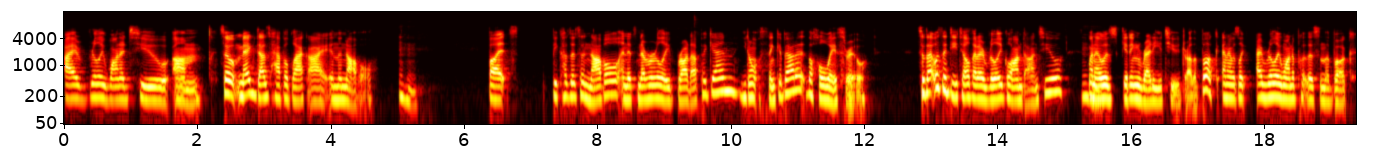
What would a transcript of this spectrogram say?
I really wanted to um so Meg does have a black eye in the novel. Mm-hmm. But because it's a novel and it's never really brought up again, you don't think about it the whole way through. So that was a detail that I really glommed onto Mm-hmm. when I was getting ready to draw the book. And I was like, I really want to put this in the book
